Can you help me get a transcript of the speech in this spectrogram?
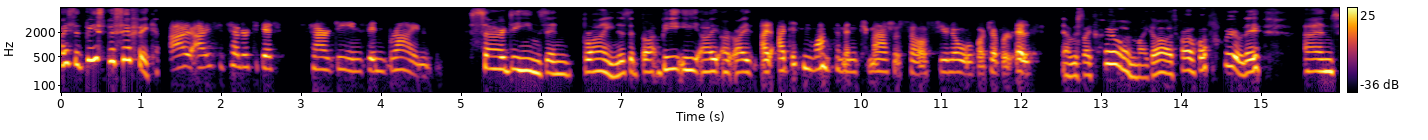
I said, be specific. I, I should tell her to get sardines in brine. Sardines in brine, is it B E I or I? I? I didn't want them in tomato sauce, you know, or whatever else. I was like, oh my God, how, where are they? And,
